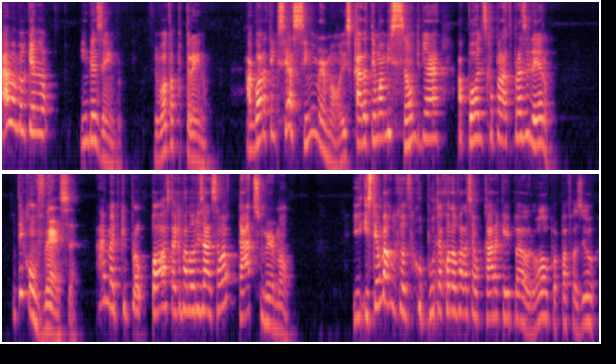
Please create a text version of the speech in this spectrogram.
Ah, mas por que não? Em dezembro. Eu volto pro treino. Agora tem que ser assim, meu irmão. Esse cara tem uma missão de ganhar a porra desse campeonato brasileiro. Não tem conversa. Ah, mas que proposta, que valorização é o Katsu, meu irmão. E, e tem um bagulho que eu fico puto é quando eu falo assim, o cara quer ir pra Europa pra fazer o,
